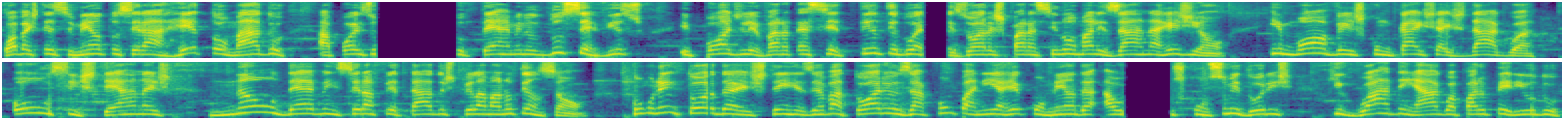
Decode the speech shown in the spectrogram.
O abastecimento será retomado após o término do serviço e pode levar até 72 horas para se normalizar na região. Imóveis com caixas d'água ou cisternas não devem ser afetados pela manutenção. Como nem todas têm reservatórios, a companhia recomenda aos consumidores que guardem água para o período,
